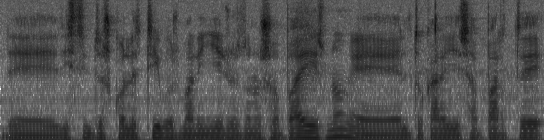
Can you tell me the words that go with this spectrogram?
de distintos colectivos mariñeiros do noso país non e el tocarelle esa parte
